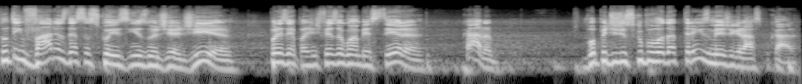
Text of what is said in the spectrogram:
Então tem várias dessas coisinhas no dia a dia. Por exemplo, a gente fez alguma besteira, cara, vou pedir desculpa, vou dar três meses de graça pro cara.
